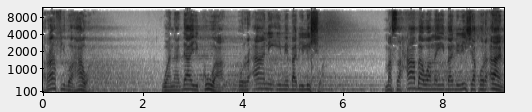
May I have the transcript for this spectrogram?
رافض هوى wanadai kuwa Qur'ani imebadilishwa. Masahaba wameibadilisha Qur'ani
